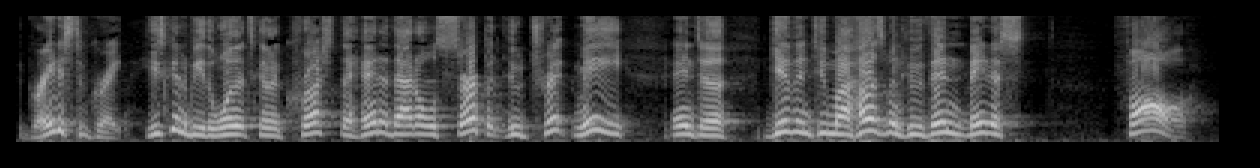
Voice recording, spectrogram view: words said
the greatest of great. He's going to be the one that's going to crush the head of that old serpent who tricked me into giving to my husband who then made us fall.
